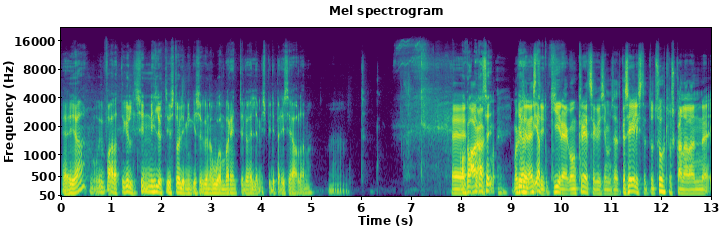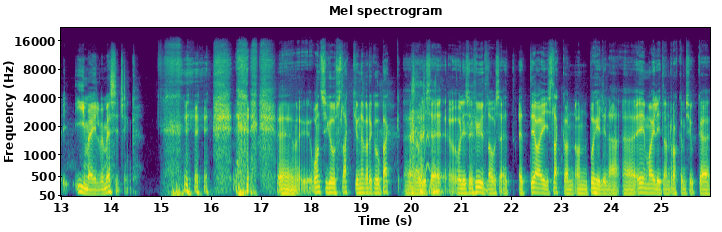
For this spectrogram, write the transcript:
jah, võib vaadata küll, siin hiljuti just oli mingisugune uuem variant tuli välja, mis pidi päris hea olema. Aga, aga, see, ma küsin hästi jätub. kiire ja konkreetse küsimuse, et kas eelistatud suhtluskanal on email või messaging? Once you go Slack, you never go back oli see, oli see hüüdlause, et, et ja ei, Slack on, on põhiline e, emailid on rohkem sihuke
